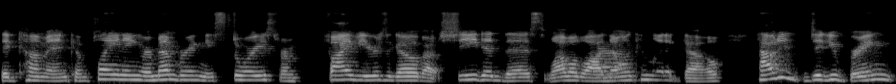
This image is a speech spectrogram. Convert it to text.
they'd come in complaining, remembering these stories from five years ago about she did this, blah, blah, blah. Yeah. No one can let it go. How did did you bring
